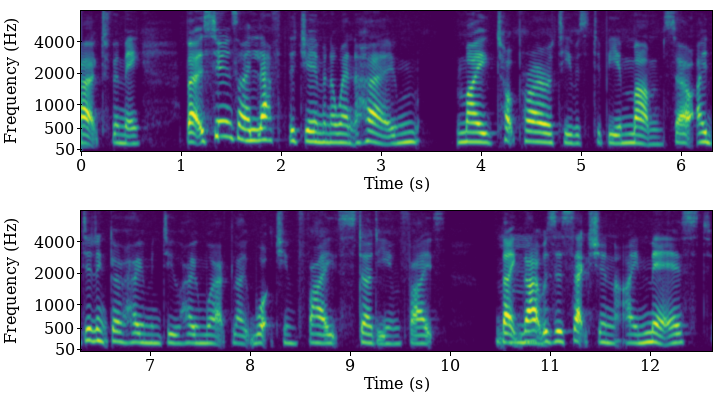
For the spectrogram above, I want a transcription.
worked for me. But as soon as I left the gym and I went home, my top priority was to be a mum. So I didn't go home and do homework like watching fights, studying fights. Like that mm. was a section I missed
